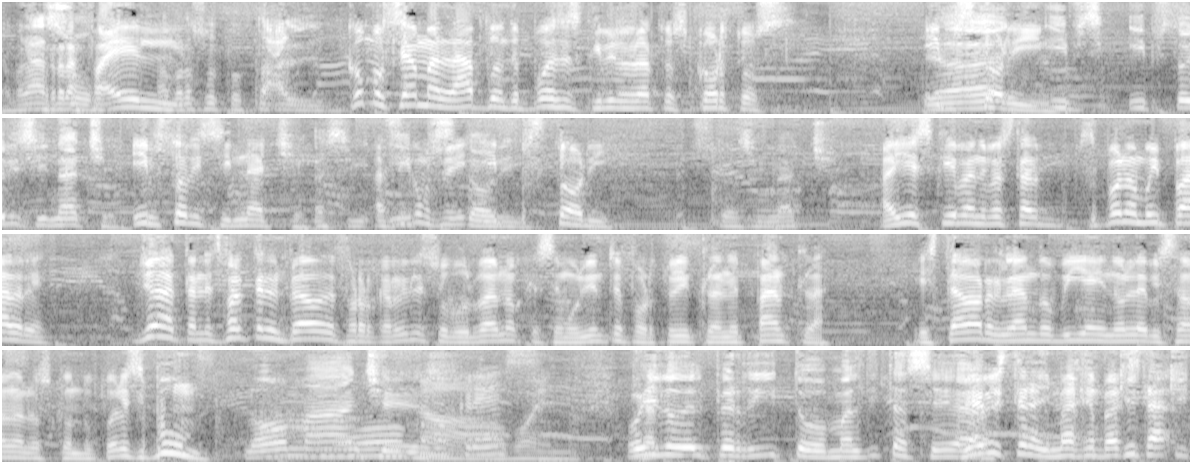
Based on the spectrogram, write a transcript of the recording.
Abrazo. Rafael. Abrazo total. ¿Cómo se llama la app donde puedes escribir relatos cortos? Ah, Story. Ips- Ip Story sin H. Ip Story sin H. Así, Así como se Story. Ip Story. Pero sin H. Ahí escriban y va a estar. Se pone muy padre. Jonathan, les falta el empleado de ferrocarriles suburbano que se murió entre Fortuna y Tlanepantla. Estaba arreglando vía y no le avisaron a los conductores y ¡pum! No manches. No, ¿cómo crees? bueno. Oye, lo del perrito, maldita sea. ¿Ya viste la imagen? ¿Qué- está- qué-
